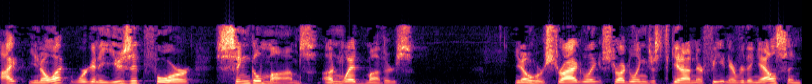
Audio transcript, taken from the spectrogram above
I, you know what? We're going to use it for single moms, unwed mothers, you know, who are struggling, struggling just to get on their feet and everything else. And,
